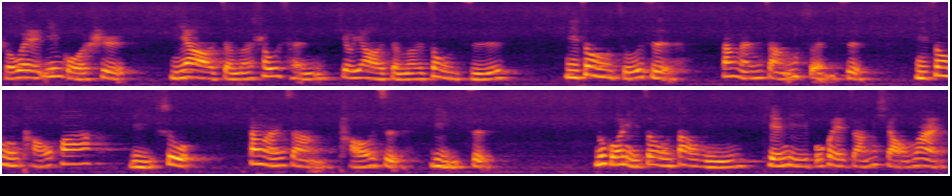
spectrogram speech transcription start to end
所谓因果是：你要怎么收成，就要怎么种植。你种竹子，当然长笋子。你种桃花、李树，当然长桃子、李子。如果你种稻米，田里不会长小麦；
